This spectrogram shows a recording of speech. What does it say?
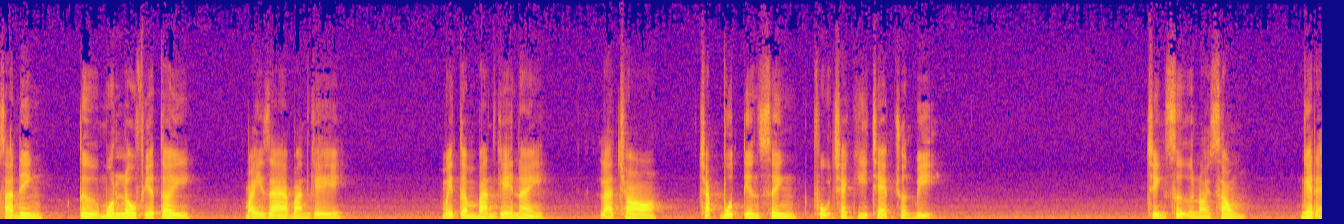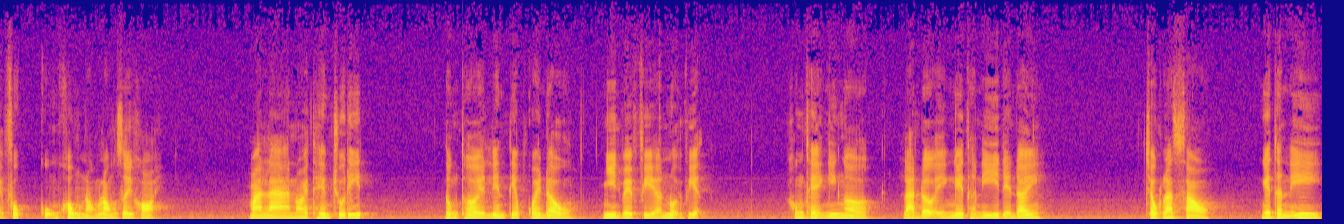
gia đình từ môn lâu phía tây Bày ra bàn ghế. Mấy tấm bàn ghế này Là cho chắp bút tiên sinh Phụ trách ghi chép chuẩn bị. Chính sự nói xong, Nghe Đại Phúc cũng không nóng lòng rời khỏi, Mà là nói thêm chút ít, Đồng thời liên tiếp quay đầu Nhìn về phía nội viện. Không thể nghi ngờ là đợi Nghe Thần Y đến đây. Chốc lát sau, Nghe Thần Y,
